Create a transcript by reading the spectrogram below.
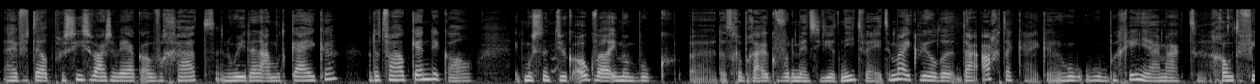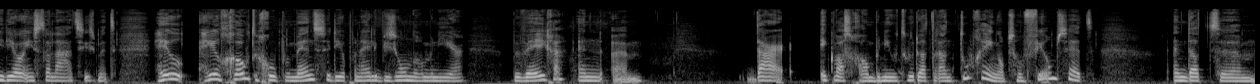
Hij vertelt precies waar zijn werk over gaat... en hoe je daarnaar moet kijken. Maar dat verhaal kende ik al. Ik moest natuurlijk ook wel in mijn boek eh, dat gebruiken... voor de mensen die dat niet weten. Maar ik wilde daarachter kijken. Hoe, hoe begin je? Hij maakt eh, grote video-installaties... met heel, heel grote groepen mensen... die op een hele bijzondere manier bewegen. En ehm, daar, ik was gewoon benieuwd hoe dat eraan toe ging op zo'n filmset. En dat, ehm,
